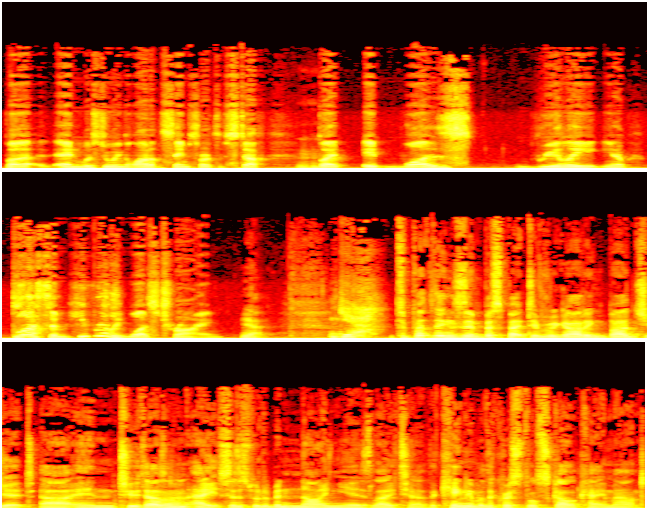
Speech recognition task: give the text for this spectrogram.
but and was doing a lot of the same sorts of stuff. But it was really, you know, bless him, he really was trying. Yeah. Yeah. To put things in perspective regarding budget, uh, in 2008, so this would have been nine years later, The Kingdom of the Crystal Skull came out,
